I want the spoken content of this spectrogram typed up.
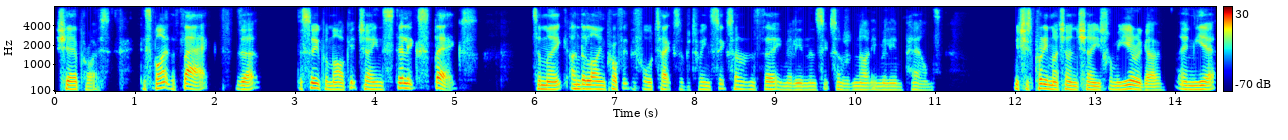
share price, despite the fact that the supermarket chain still expects to make underlying profit before tax of between 630 million and 690 million pounds, which is pretty much unchanged from a year ago. And yet,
